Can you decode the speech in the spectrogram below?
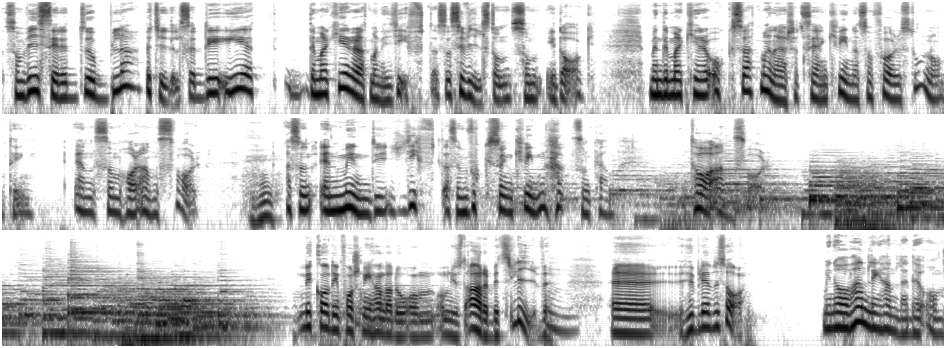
som vi ser det, dubbla betydelser. Det, är ett, det markerar att man är gift, alltså civilstånd som idag. Men det markerar också att man är så att säga en kvinna som förestår någonting. En som har ansvar. Mm. Alltså en myndig gift, alltså en vuxen kvinna som kan ta ansvar mycket av din forskning handlar då om, om just arbetsliv. Mm. Eh, hur blev det så? Min avhandling handlade om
